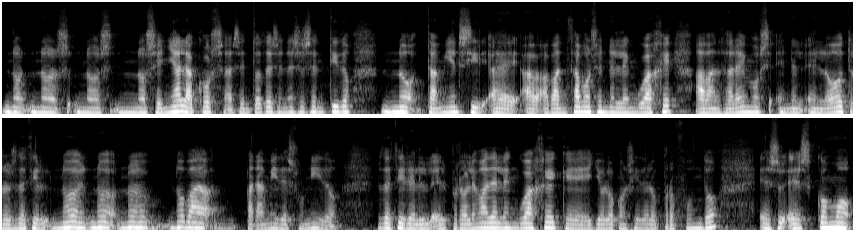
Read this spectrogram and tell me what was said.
no- nos, nos, nos señala cosas, entonces en ese sentido, no, también si eh, avanzamos en el lenguaje, avanzaremos en, el- en lo otro, es decir, no, no, no, no va para mí desunido. Es decir, el, problema del lenguaje, que yo lo considero profundo, es, es cómo,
